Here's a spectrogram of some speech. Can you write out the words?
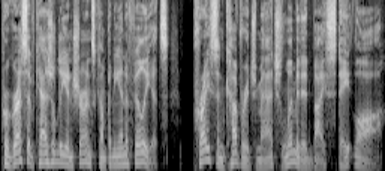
Progressive Casualty Insurance Company and Affiliates. Price and coverage match limited by state law.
